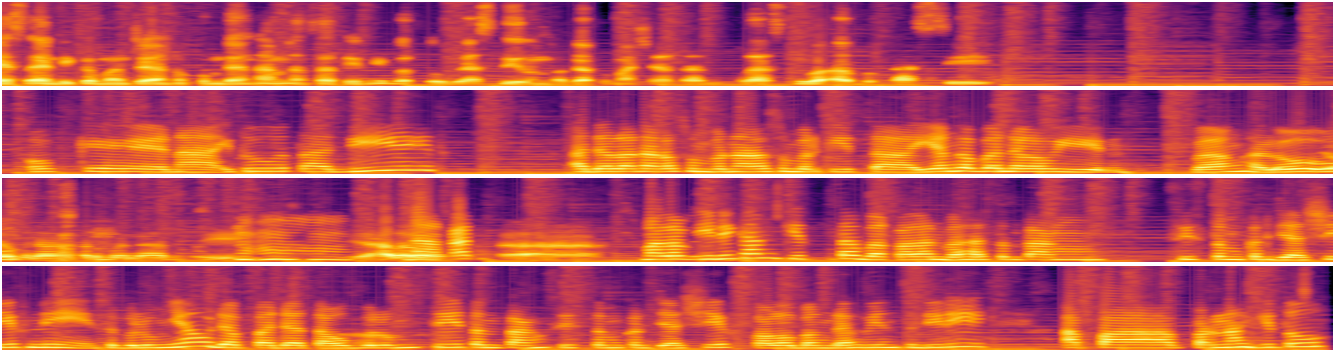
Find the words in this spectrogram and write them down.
ASN di Kementerian Hukum dan HAM dan saat ini bertugas di Lembaga Pemasyarakatan kelas 2A Bekasi. Oke, nah itu tadi adalah narasumber-narasumber kita. Ya nggak Bang Dawin? Bang, halo. Ya benar-benar sih. Ya halo. Nah kan uh. malam ini kan kita bakalan bahas tentang sistem kerja shift nih. Sebelumnya udah pada tahu uh. belum sih tentang sistem kerja shift? Kalau Bang Dawin sendiri apa pernah gitu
